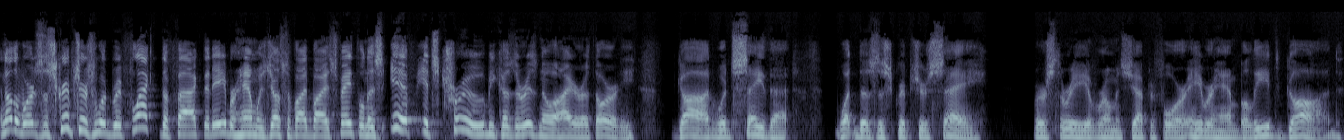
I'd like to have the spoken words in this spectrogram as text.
In other words, the scriptures would reflect the fact that Abraham was justified by his faithfulness if it's true, because there is no higher authority. God would say that. What does the scripture say? verse 3 of Romans chapter 4 Abraham believed God,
